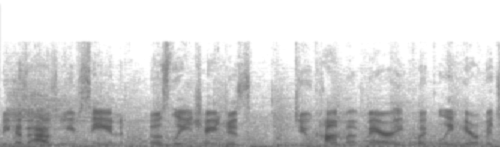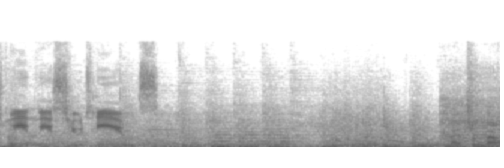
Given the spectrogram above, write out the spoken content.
because as we've seen, those lead changes do come very quickly here between these two teams. Mentioned that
